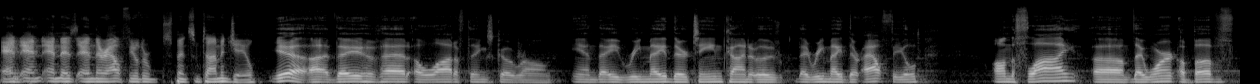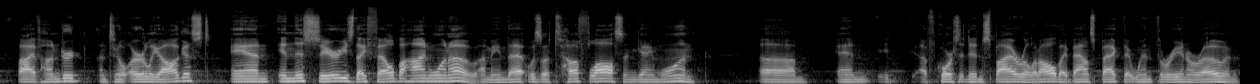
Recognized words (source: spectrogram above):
and and and as, and their outfielder spent some time in jail. Yeah, uh, they have had a lot of things go wrong, and they remade their team kind of. They remade their outfield on the fly. Um, they weren't above 500 until early August, and in this series they fell behind 1-0. I mean that was a tough loss in Game One, um, and it, of course it didn't spiral at all. They bounced back. They win three in a row, and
